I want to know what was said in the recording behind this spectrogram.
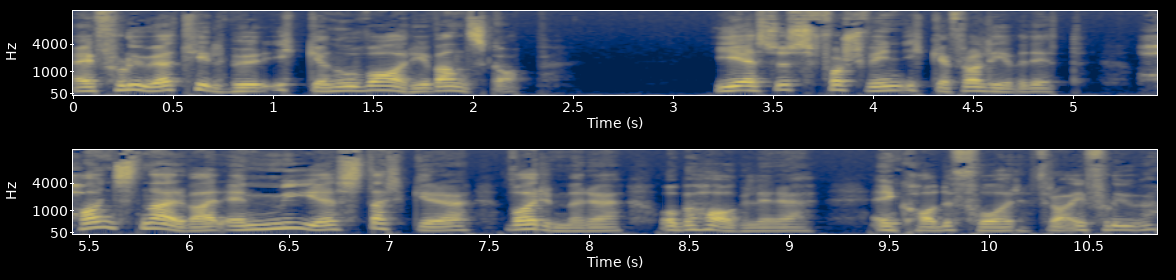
Ei flue tilbyr ikke noe varig vennskap. Jesus forsvinner ikke fra livet ditt. Hans nærvær er mye sterkere, varmere og behageligere enn hva du får fra ei flue.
